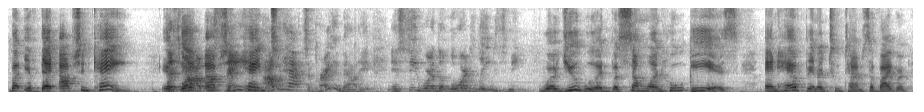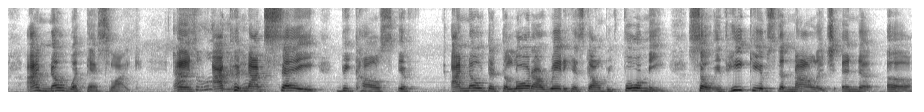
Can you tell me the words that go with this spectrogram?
But if that option came if That's that I was saying. Came I would have to pray about it and see where the Lord leads me. Well, you would, but someone who is and have been a two-time survivor, I know what that's like. Absolutely, and I could yeah. not say because if I know that the Lord already has gone before me. So if He gives the knowledge and the uh,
